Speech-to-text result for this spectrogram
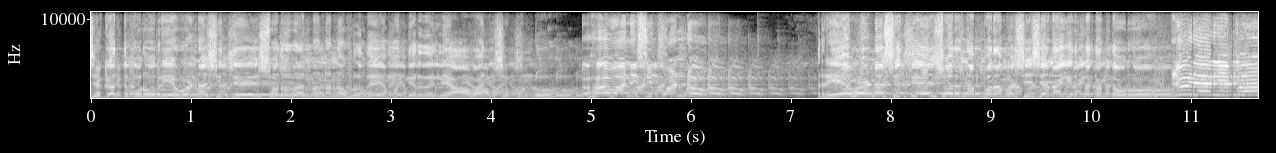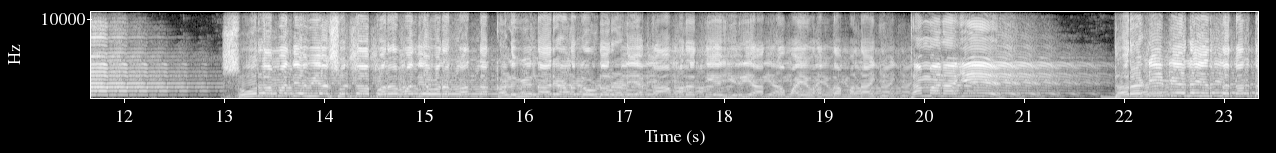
ಜಗದ್ಗುರು ರೇವಣ್ಣ ಸಿದ್ದೇಶ್ವರರನ್ನು ನನ್ನ ಹೃದಯ ಮಂದಿರದಲ್ಲಿ ಆಹ್ವಾನಿಸಿಕೊಂಡು ಆಹ್ವಾನಿಸಿಕೊಂಡು ರೇವಣ್ಣ ಸಿದ್ದೇಶ್ವರನ ಪರಮ ಶಿಷ್ಯನಾಗಿರ್ತಕ್ಕಂಥವ್ರು ಸೂರಮದೇವಿಯ ಸುತ್ತ ಪರಮದೇವರ ಕಂದ ಕಳವಿ ನಾರಾಯಣ ಗೌಡರ ಅಳಿಯ ಕಾಮರತಿಯ ಹಿರಿಯ ಅಕ್ಕಮಯವನ ತಮ್ಮನಾಗಿ ತಮ್ಮನಾಗಿ ಧರಣಿ ಮೇಲೆ ಇರ್ತಕ್ಕಂಥ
